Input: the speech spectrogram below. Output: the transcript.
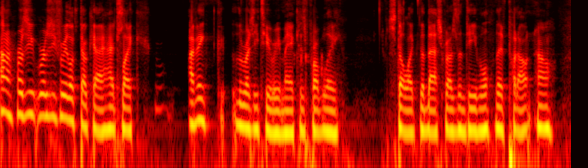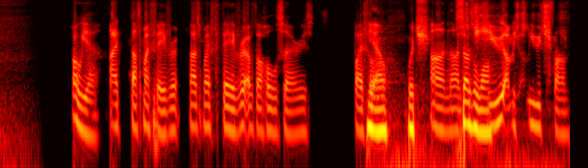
I don't know, Resi Resi 3 looked okay. It's like I think the Resi 2 remake is probably still like the best Resident Evil they've put out now. Oh yeah, I that's my favorite. That's my favorite of the whole series by far. Yeah, which And I'm, says a lot. hu- I'm a huge fan.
